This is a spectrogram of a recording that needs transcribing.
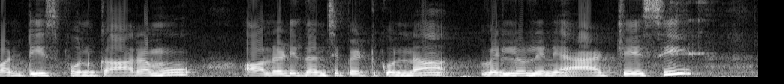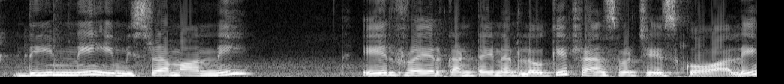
వన్ టీ స్పూన్ కారము ఆల్రెడీ దంచి పెట్టుకున్న వెల్లుల్లిని యాడ్ చేసి దీన్ని ఈ మిశ్రమాన్ని ఎయిర్ ఫ్రైయర్ కంటైనర్లోకి ట్రాన్స్ఫర్ చేసుకోవాలి.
